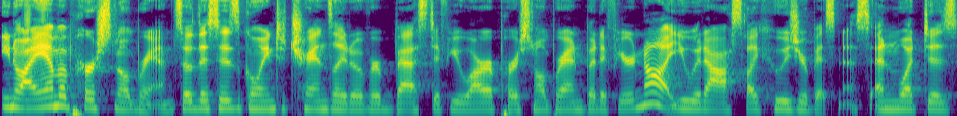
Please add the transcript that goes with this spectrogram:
you know, I am a personal brand. So this is going to translate over best if you are a personal brand. But if you're not, you would ask, like, who is your business? And what does,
